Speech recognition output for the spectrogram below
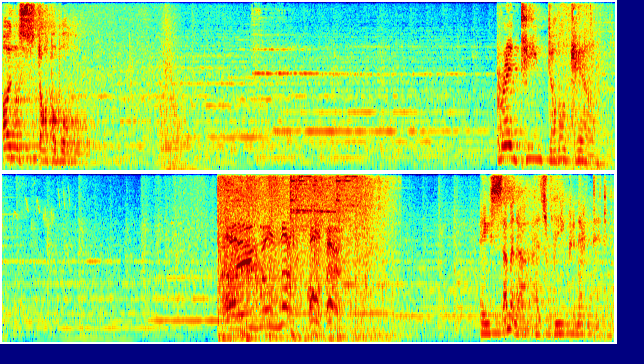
Unstoppable. Red team double kill. I will not falter! A summoner has reconnected.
